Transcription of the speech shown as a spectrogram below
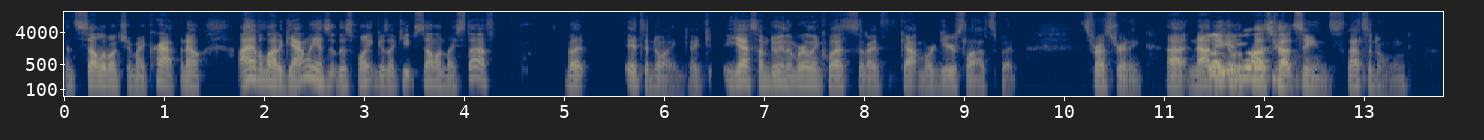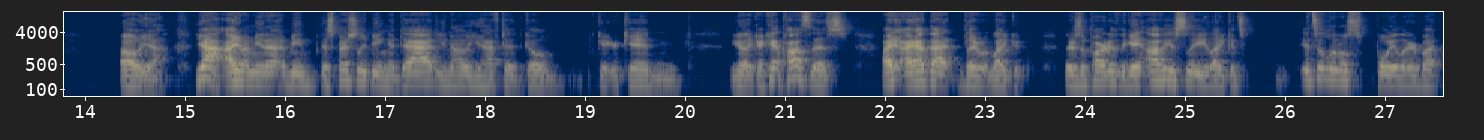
and sell a bunch of my crap now i have a lot of galleons at this point because i keep selling my stuff but it's annoying like yes i'm doing the merlin quests and i've got more gear slots but it's frustrating uh not well, being able to pause cutscenes that's annoying Oh yeah, yeah. I, I mean, I mean, especially being a dad, you know, you have to go get your kid and you're like, I can't pause this. I, I had that like there's a part of the game, obviously, like it's it's a little spoiler, but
